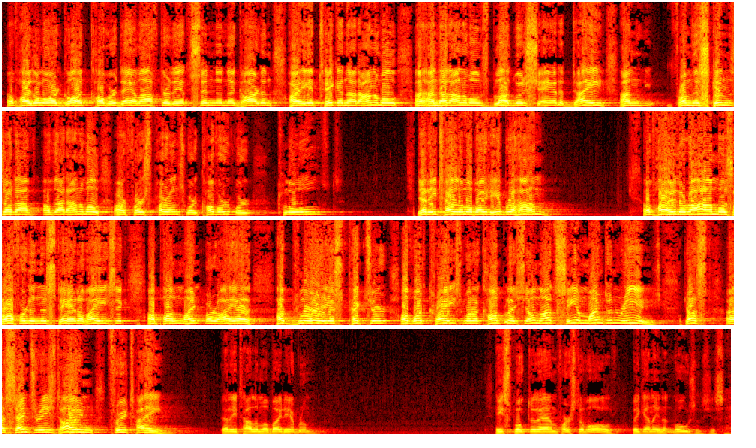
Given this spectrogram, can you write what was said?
Of how the Lord God covered them after they had sinned in the garden, how he had taken that animal uh, and that animal's blood was shed, it died, and from the skins of that, of that animal our first parents were covered, were clothed. Did he tell them about Abraham? Of how the ram was offered in the stead of Isaac upon Mount Moriah, a glorious picture of what Christ would accomplish on that same mountain range, just uh, centuries down through time. Did he tell them about Abram? He spoke to them, first of all, beginning at Moses, you see.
